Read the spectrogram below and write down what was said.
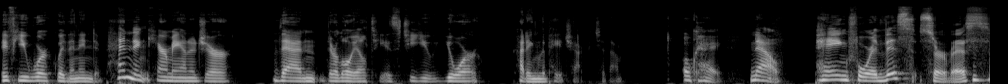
If you work with an independent care manager, then their loyalty is to you. You're cutting the paycheck to them. Okay. Now, paying for this service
